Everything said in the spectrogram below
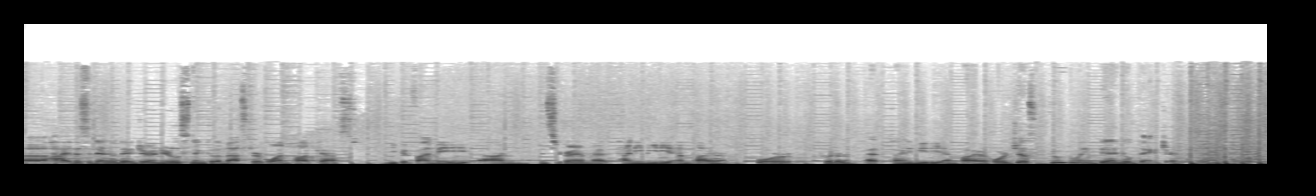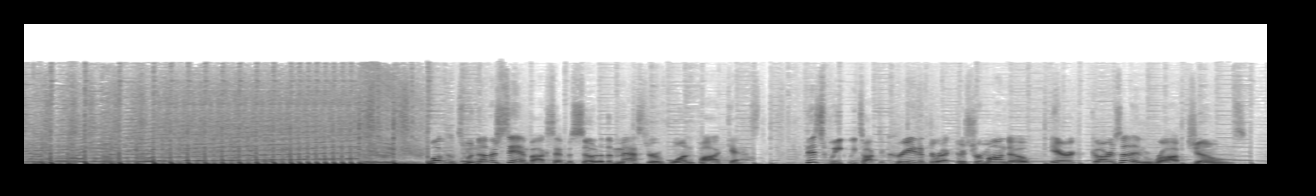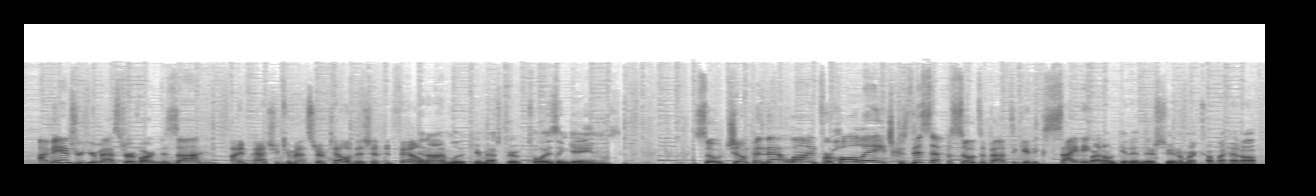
Uh, hi, this is Daniel Danger, and you're listening to the Master of One podcast. You can find me on Instagram at Tiny Media Empire or Twitter at Tiny Media Empire or just Googling Daniel Danger. Welcome to another Sandbox episode of the Master of One podcast. This week we talk to creative directors for Mondo, Eric Garza and Rob Jones. I'm Andrew, your Master of Art and Design. I'm Patrick, your master of television and film. And I'm Luke, your master of toys and games. So jump in that line for Hall H because this episode's about to get exciting. If I don't get in there soon, I'm going to cut my head off.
